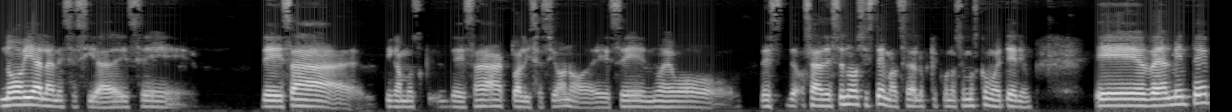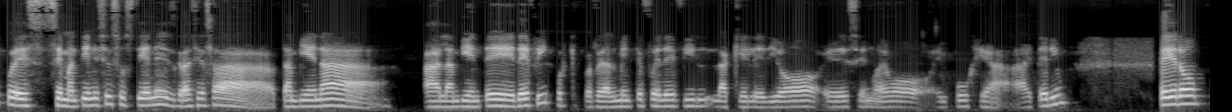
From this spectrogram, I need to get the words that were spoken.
no había la necesidad de ese de esa, digamos, de esa actualización o de ese nuevo, o sea, de ese nuevo sistema, o sea, lo que conocemos como Ethereum. Eh, realmente, pues, se mantiene y se sostiene es gracias a, también a, al ambiente DeFi, porque pues realmente fue DeFi la que le dio ese nuevo empuje a, a Ethereum. Pero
